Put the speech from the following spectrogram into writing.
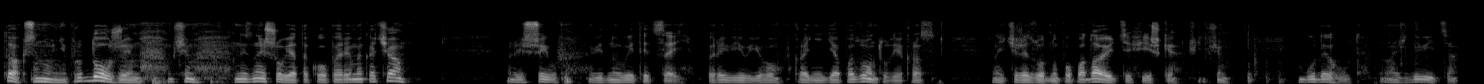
Так, шановні, продовжуємо. В общем, не знайшов я такого перемикача. Рішив відновити цей. Перевів його в крайній діапазон. Тут якраз вони через одну попадають ці фішки. В общем, буде гуд. Значить, дивіться.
